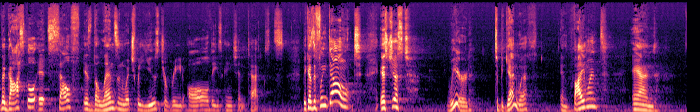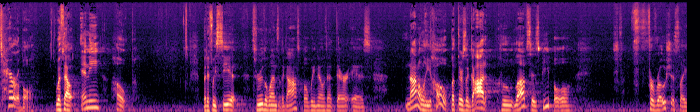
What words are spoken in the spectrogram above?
the gospel itself is the lens in which we use to read all these ancient texts. Because if we don't, it's just weird to begin with, and violent and terrible without any hope. But if we see it through the lens of the gospel, we know that there is not only hope, but there's a God who loves his people ferociously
